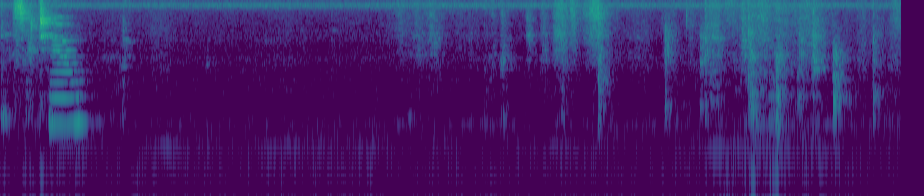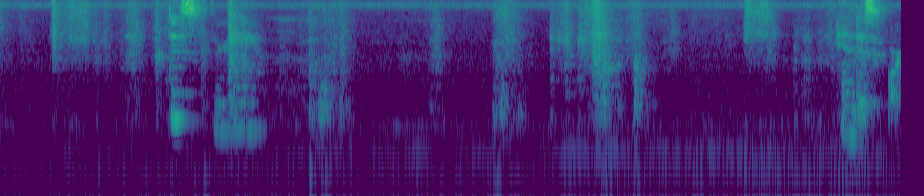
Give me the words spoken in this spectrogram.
Disc two. Disc three. And disc four.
